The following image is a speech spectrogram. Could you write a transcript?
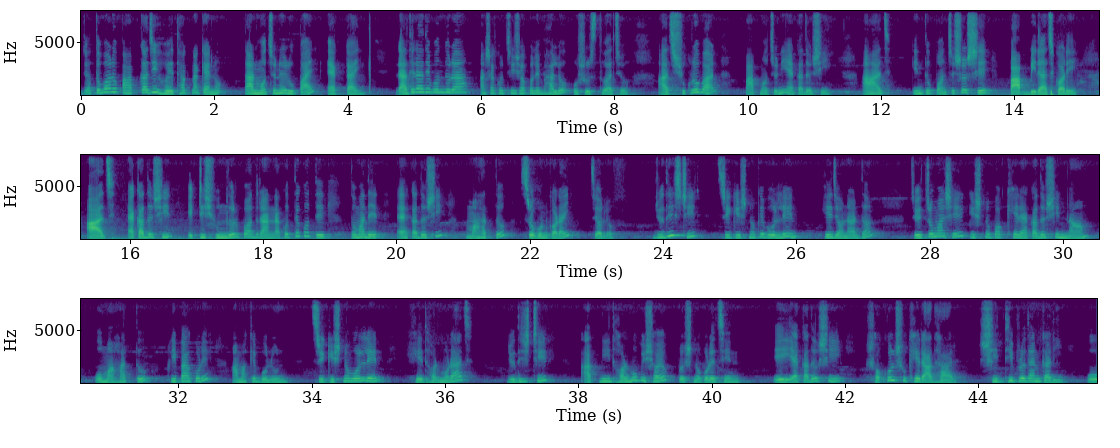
যত বড় পাপ কাজই হয়ে থাক না কেন, তার মোচনের উপায় একটাই। রাধে রাধে বন্ধুরা, আশা করছি সকলে ভালো ও সুস্থ আছো। আজ শুক্রবার, পাপমোচনী একাদশী। আজ কিন্তু পঞ্চশস্যে পাপ বিরাজ করে। আজ একাদশীর একটি সুন্দর পদ রান্না করতে করতে তোমাদের একাদশী মাহাত্ম শ্রবণ করাই চলো। যুধিষ্ঠির শ্রীকৃষ্ণকে বললেন, হে জনার্দন চৈত্র মাসে কৃষ্ণপক্ষের একাদশীর নাম ও মাহাত্ম কৃপা করে আমাকে বলুন। শ্রীকৃষ্ণ বললেন, হে ধর্মরাজ, যুধিষ্ঠির, আপনি ধর্ম বিষয়ক প্রশ্ন করেছেন। এই একাদশী সকল সুখের আধার, সিদ্ধি প্রদানকারী ও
